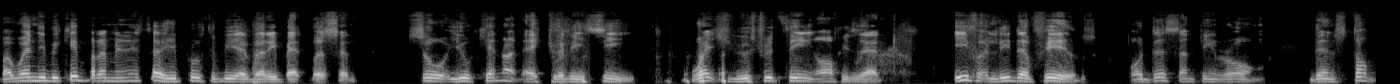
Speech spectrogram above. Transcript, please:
But when he became prime minister he proved to be a very bad person so you cannot actually see. what you should think of is that if a leader fails or does something wrong, then stop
